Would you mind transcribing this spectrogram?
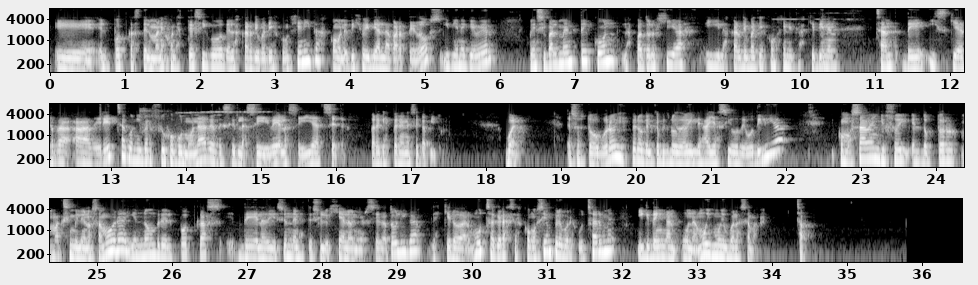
eh, el podcast del manejo anestésico de las cardiopatías congénitas. Como les dije hoy día en la parte 2 y tiene que ver principalmente con las patologías y las cardiopatías congénitas que tienen chant de izquierda a derecha con hiperflujo pulmonar, es decir, la CIB, la CIA, etc. Para que esperen ese capítulo. Bueno, eso es todo por hoy. Espero que el capítulo de hoy les haya sido de utilidad como saben, yo soy el doctor Maximiliano Zamora y en nombre del podcast de la División de Anestesiología de la Universidad Católica les quiero dar muchas gracias como siempre por escucharme y que tengan una muy muy buena semana.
